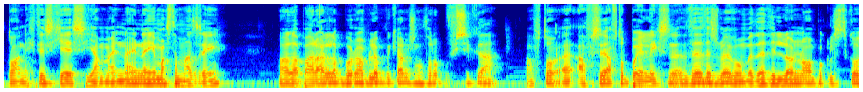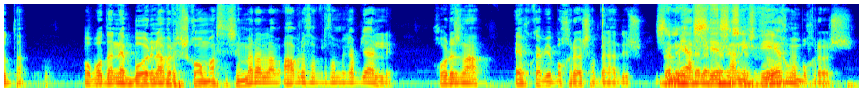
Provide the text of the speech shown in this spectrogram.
Το ανοιχτή σχέση για μένα είναι είμαστε μαζί Αλλά παράλληλα μπορούμε να βλέπουμε και άλλους ανθρώπους. Φυσικά. Αυτό, ε, αυτό, αυτό που έλεγες είναι δεν δεσμεύομαι, δεν δηλώνω αποκλειστικότητα. Οπότε ναι, μπορεί να βρισκόμαστε σήμερα, αλλά αύριο θα βρεθώ με κάποια άλλη. Χωρίς να έχω κάποια υποχρέωση απέναντί σου. Σε μια λέγεται ελεύθερη σχέση σχέση ανοιχτή αυτό. έχουμε υποχρέωση.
